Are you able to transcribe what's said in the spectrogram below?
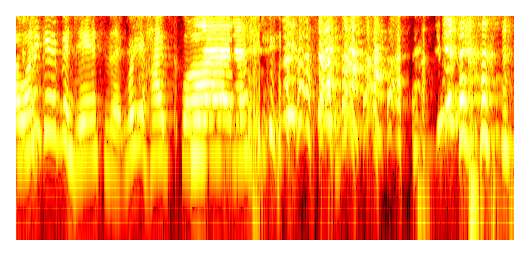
I want to get up and dance and be like, we're your hype squad. Yeah.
